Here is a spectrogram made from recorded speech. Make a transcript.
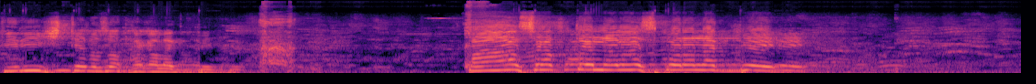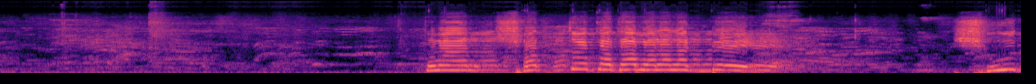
তিরিশটা রোজা থাকা লাগবে। পাঁচ অক্ট নামাজ পড়া লাগবে। তোমার সত্য কথা বলা লাগবে। সুদ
